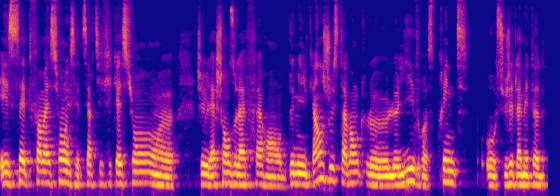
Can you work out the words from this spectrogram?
Et cette formation et cette certification, euh, j'ai eu la chance de la faire en 2015, juste avant que le, livre Sprint au sujet de la méthode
